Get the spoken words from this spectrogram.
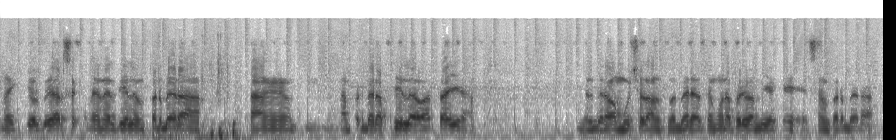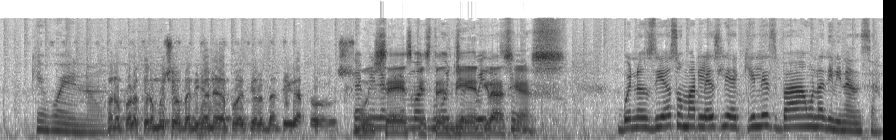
no hay que olvidarse que mañana es el día de la enfermera, están en la primera fila de batalla. Me admiraba mucho las enfermeras, tengo una prima mía que es enfermera. Qué bueno. Bueno, pues los quiero mucho, bendiciones, pues Dios los bendiga a todos. También Moisés, que estés mucho, bien, gracias. Buenos días, Omar Leslie. Aquí les va una adivinanza.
